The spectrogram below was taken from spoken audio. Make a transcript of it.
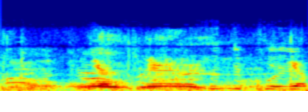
Pretty quick.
